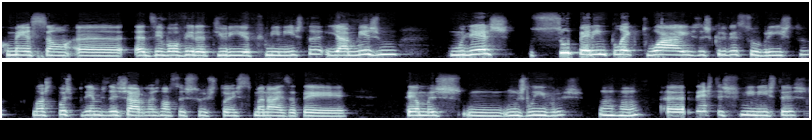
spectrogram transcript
começam a, a desenvolver a teoria feminista e há mesmo mulheres super intelectuais a escrever sobre isto. Nós depois podemos deixar nas nossas sugestões semanais até, até umas, um, uns livros uhum. uh, destas feministas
